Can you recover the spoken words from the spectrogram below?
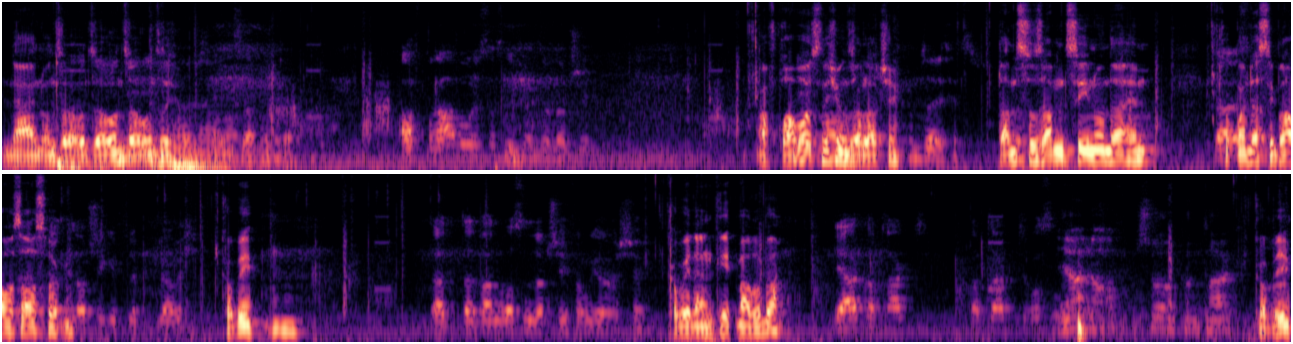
Nein, unser, unser, unser, unser. Nein, nein, sag ich doch. Auf Bravo ist das nicht unser Lodgy. Auf Bravo ist nicht unser Lodgy. Unser ist jetzt. Dann zusammenziehen und dahin. Da Guck mal, dass die Bravos ausrücken. geflippt. Copy. Da, da war ein Russen-Lodgy vom Gerüchte. Copy, dann geht mal rüber. Ja, Kontakt. Kontakt, Russen. Ja, laufen schon, Kontakt. Copy.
